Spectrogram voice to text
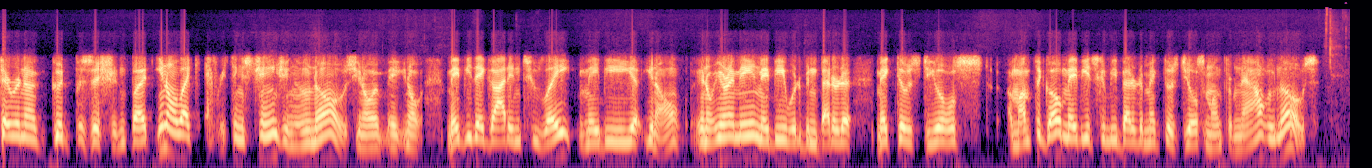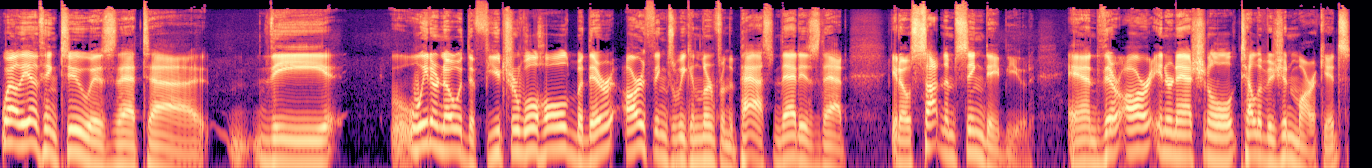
they're in a good position. But you know, like everything's changing. Who knows? You know, you know, maybe they got in too late. Maybe you know, you know, you know what I mean. Maybe it would have been better to make those deals a month ago. Maybe it's going to be better to make those deals a month from now. Who knows? Well, the other thing too is that uh, the we don't know what the future will hold, but there are things we can learn from the past, and that is that, you know, Satnam Singh debuted, and there are international television markets.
